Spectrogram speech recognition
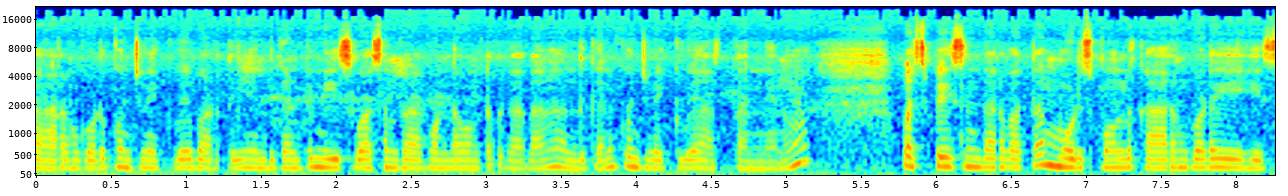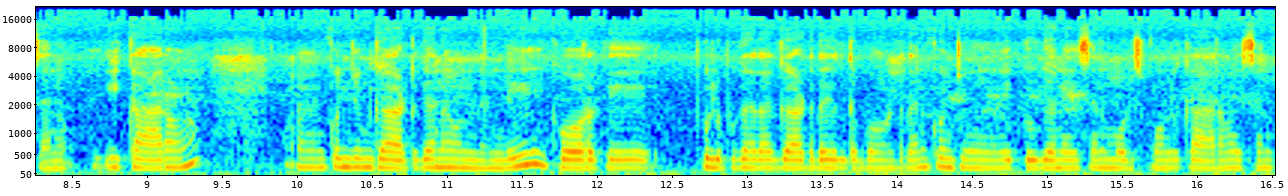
కారం కూడా కొంచెం ఎక్కువే పడతాయి. ఎందుకంటే నీసు వాసన రాకుండా ఉంటుంది కదా అందుకని కొంచెం ఎక్కువే వేస్తాను నేను. పసుపు వేసిన తర్వాత మూడు స్పూన్ల కారం కూడా వేసేసాను. ఈ కారం కొంచెం ఘాటుగానే ఉందండి. కూరకి పులుపు కదా ఘాటు తగిలితే బాగుంటుందని కొంచెం ఎక్కువగానే వేసాను. మూడు స్పూన్లు కారం వేసాను.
